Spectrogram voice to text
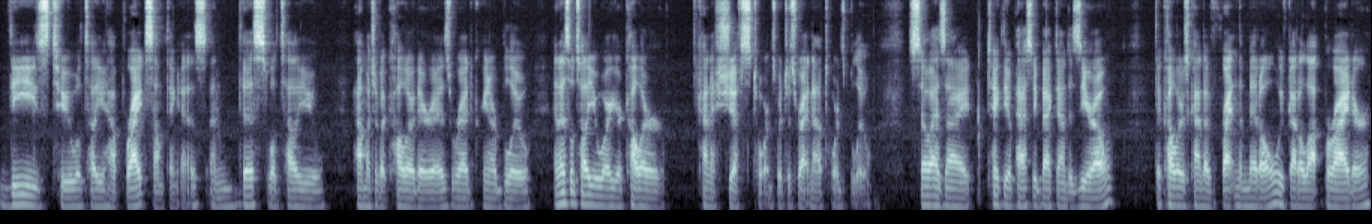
these two will tell you how bright something is, and this will tell you how much of a color there is, red, green, or blue. And this will tell you where your color kind of shifts towards, which is right now towards blue. So as I take the opacity back down to zero, the color is kind of right in the middle. We've got a lot brighter.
